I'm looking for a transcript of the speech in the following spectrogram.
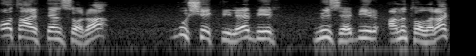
o tarihten sonra bu şekliyle bir müze, bir anıt olarak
